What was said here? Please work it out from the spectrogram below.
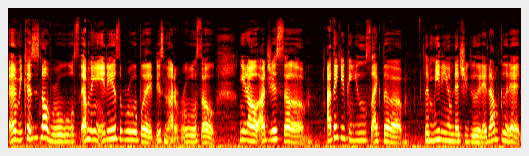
Mean, because there's no rules. I mean, it is a rule, but it's not a rule. So, you know, I just, um, I think you can use like the the medium that you're good at. I'm good at,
